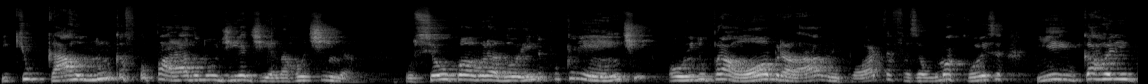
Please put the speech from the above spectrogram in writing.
e que o carro nunca ficou parado no dia a dia, na rotina? O seu colaborador indo para o cliente ou indo para a obra lá, não importa, fazer alguma coisa e o carro ele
